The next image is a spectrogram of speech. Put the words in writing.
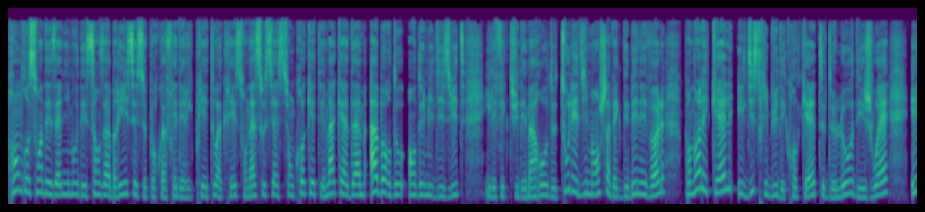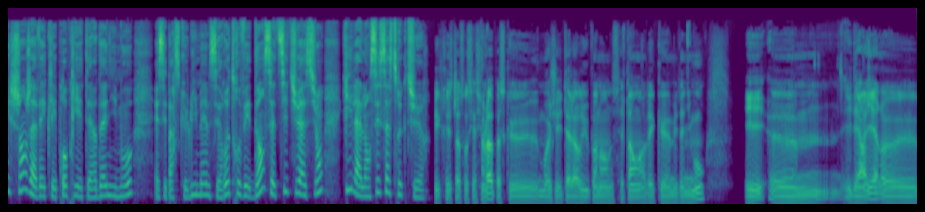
Prendre soin des animaux des sans-abri, c'est ce pourquoi Frédéric Prieto a créé son association Croquette et Macadam à Bordeaux en 2018. Il effectue des maraudes tous les dimanches avec des bénévoles pendant lesquels il distribue des croquettes, de l'eau, des jouets, échange avec les propriétaires d'animaux. Et c'est parce que lui-même s'est retrouvé dans cette situation qu'il a lancé sa structure. J'ai créé cette association-là parce que moi j'ai été à la rue pendant 7 ans avec euh, mes animaux et, derrière, euh,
